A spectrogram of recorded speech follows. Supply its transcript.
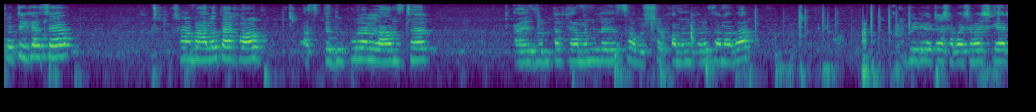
তো ঠিক আছে? সবাই ভালো থাকো। আজকে দুপুরের লাঞ্চটার আয়োজনটা কেমন লেগেছে অবশ্যই কমেন্ট করে জানাবা। ভিডিওটা সবাই সবাই শেয়ার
